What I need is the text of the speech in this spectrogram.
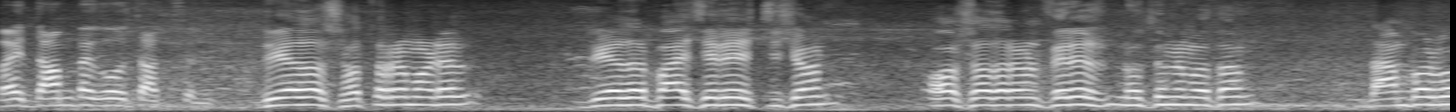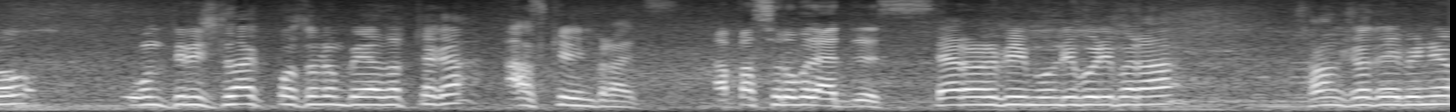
ভাই দামটা কেউ চাচ্ছেন দুই হাজার সতেরো মডেল দুই হাজার বাইশের রেজিস্ট্রেশন অসাধারণ ফ্রেশ নতুনের মতন। দাম পড়ব উনত্রিশ লাখ পঁচানব্বই হাজার টাকা আইসক্রিম প্রাইস আপনার শোরুমের অ্যাড্রেস তেরো বি মুন্ডিপুরিপাড়া সংসদ এভিনিউ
